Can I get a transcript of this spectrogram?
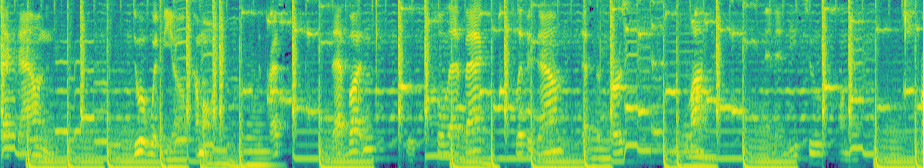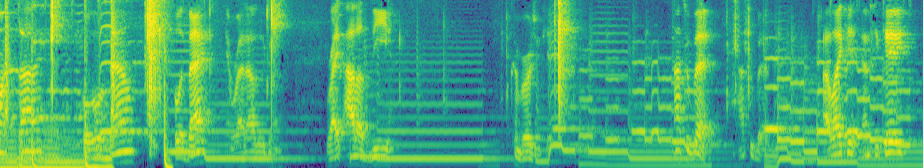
back down and do it with me, y'all. Come on. Depress that button, pull that back, flip it down. That's the first lock. And then these two on the front side, pull those down, pull it back, and right out of the gun. Right out of the conversion kit. Not too bad. Not too bad. I like it. MCK,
